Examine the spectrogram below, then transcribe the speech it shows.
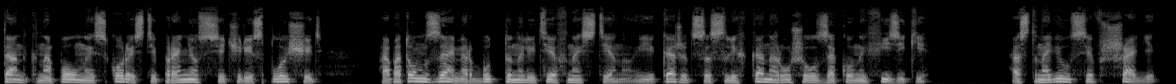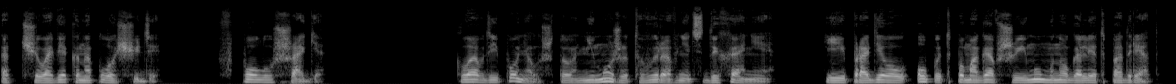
Танк на полной скорости пронесся через площадь, а потом замер, будто налетев на стену, и, кажется, слегка нарушил законы физики. Остановился в шаге от человека на площади, в полушаге. Клавдий понял, что не может выровнять дыхание, и проделал опыт, помогавший ему много лет подряд.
